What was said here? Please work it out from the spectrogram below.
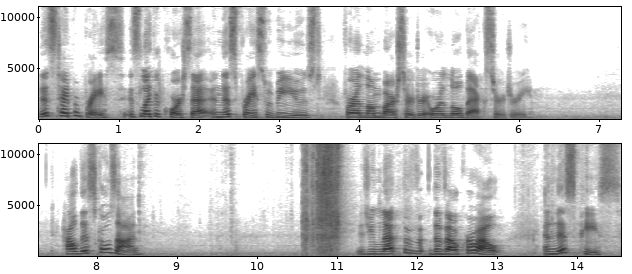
This type of brace is like a corset, and this brace would be used for a lumbar surgery or a low back surgery. How this goes on is you let the, the Velcro out, and this piece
